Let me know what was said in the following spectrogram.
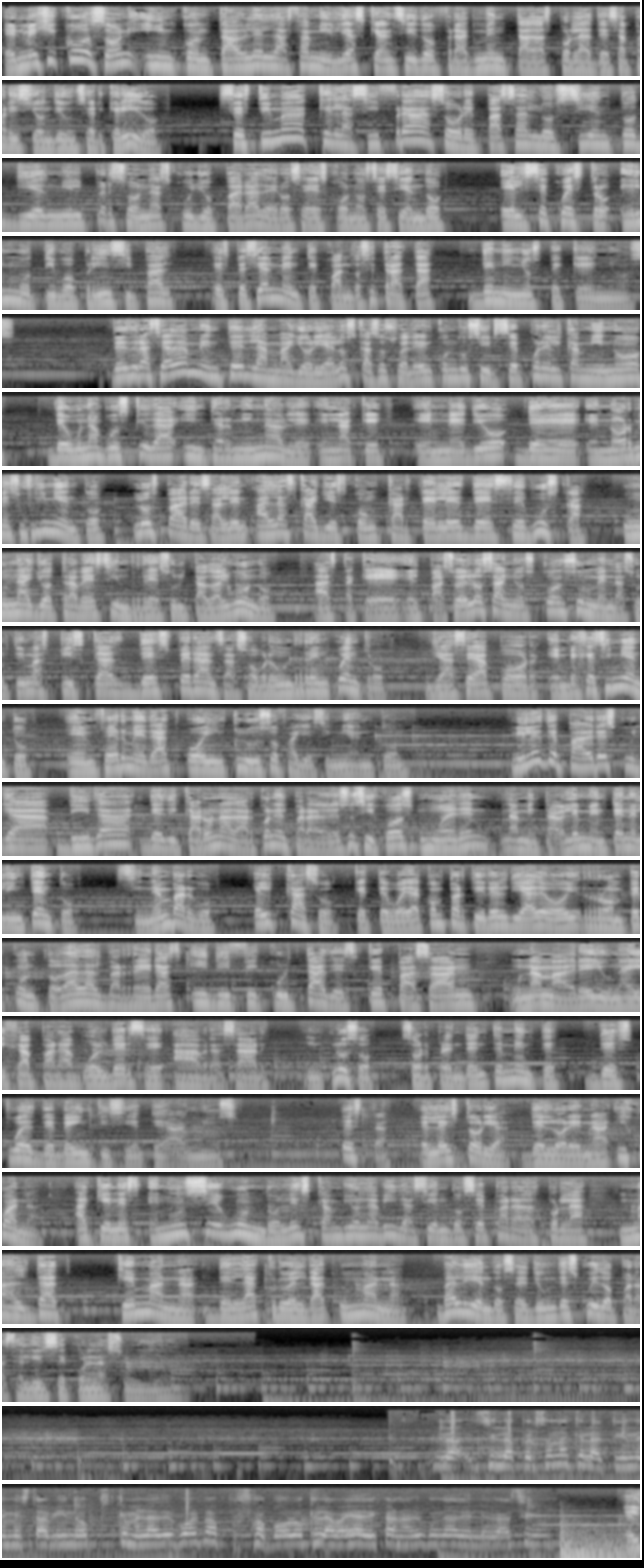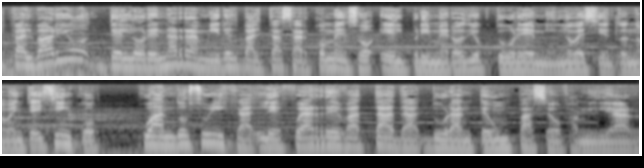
En México son incontables las familias que han sido fragmentadas por la desaparición de un ser querido. Se estima que la cifra sobrepasa los 110 mil personas cuyo paradero se desconoce siendo el secuestro el motivo principal, especialmente cuando se trata de niños pequeños. Desgraciadamente, la mayoría de los casos suelen conducirse por el camino de una búsqueda interminable en la que, en medio de enorme sufrimiento, los padres salen a las calles con carteles de se busca una y otra vez sin resultado alguno, hasta que el paso de los años consumen las últimas pizcas de esperanza sobre un reencuentro, ya sea por envejecimiento, enfermedad o incluso fallecimiento. Miles de padres cuya vida dedicaron a dar con el paradero de sus hijos mueren lamentablemente en el intento, sin embargo, el caso que te voy a compartir el día de hoy rompe con todas las barreras y dificultades que pasan una madre y una hija para volverse a abrazar, incluso sorprendentemente después de 27 años. Esta es la historia de Lorena y Juana, a quienes en un segundo les cambió la vida siendo separadas por la maldad que emana de la crueldad humana, valiéndose de un descuido para salirse con la suya. Si la persona que la tiene me está viendo, pues que me la devuelva, por favor, o que la vaya a dejar en alguna delegación. El calvario de Lorena Ramírez Baltasar comenzó el primero de octubre de 1995, cuando su hija le fue arrebatada durante un paseo familiar.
